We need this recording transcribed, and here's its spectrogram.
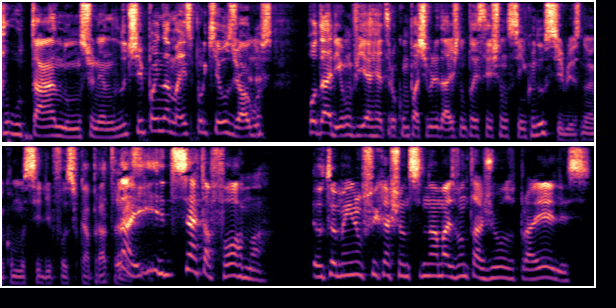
puta anúncio nem nada do tipo, ainda mais porque os jogos rodariam via retrocompatibilidade no PlayStation 5 e no Series, não é como se ele fosse ficar pra Não, trás. e de certa forma, eu também não fico achando se não é mais vantajoso pra eles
